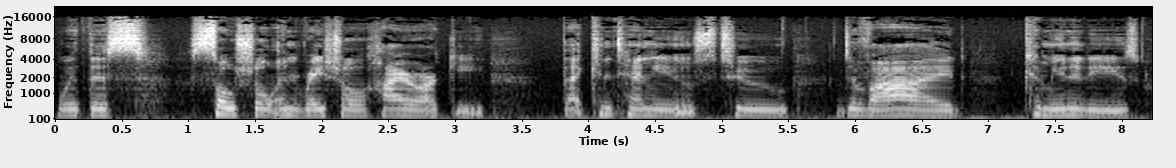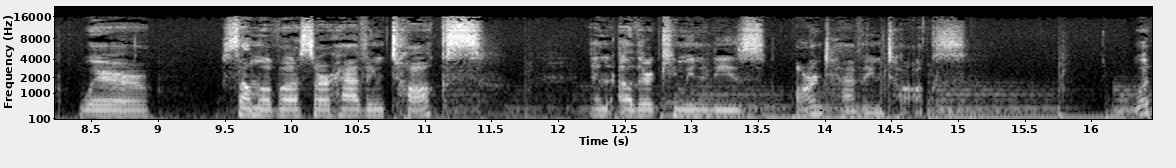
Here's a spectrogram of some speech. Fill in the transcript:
with this social and racial hierarchy that continues to divide communities where some of us are having talks and other communities aren't having talks. What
